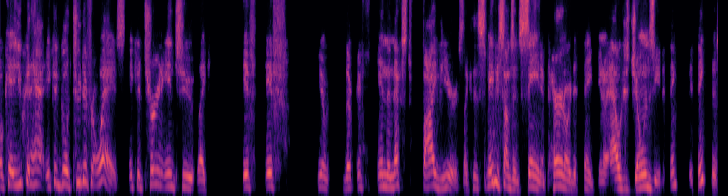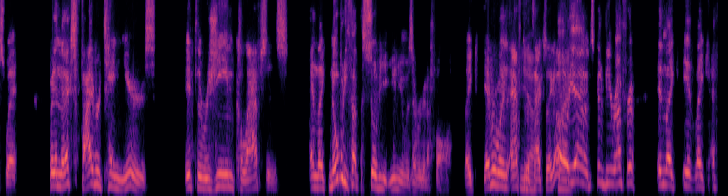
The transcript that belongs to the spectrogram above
okay, you could have it could go two different ways. It could turn into like if if you know the, if in the next five years, like this maybe sounds insane and paranoid to think, you know, Alex Jonesy to think to think this way, but in the next five or ten years, if the regime collapses, and like nobody thought the Soviet Union was ever going to fall. Like everyone after yeah, the fact, like, oh right. yeah, it's going to be around forever. And like it, like I,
